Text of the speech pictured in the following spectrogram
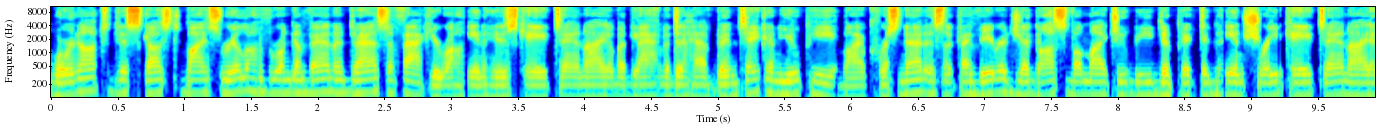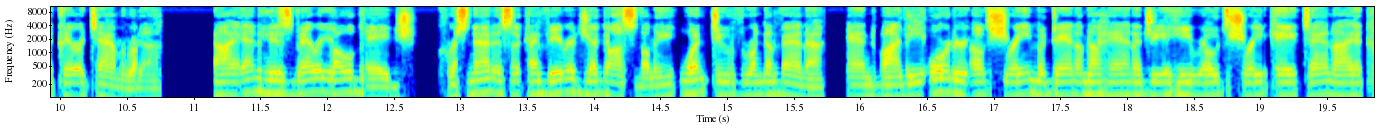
were not discussed by Srila Vrindavana Dasa Thakura in his Caitanya Bhagavata have been taken up by Krishnadasa Kaviraja Goswami to be depicted in Sri Caitanya. I in his very old age, Krishnadasa Kaviraja Goswami went to Vrindavana, and by the order of Sri Madana Mohanaji he wrote Sri Caitanya.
